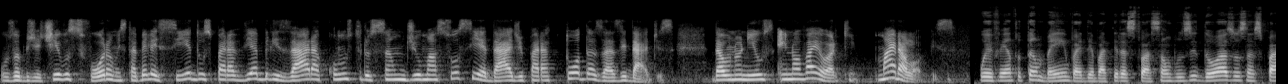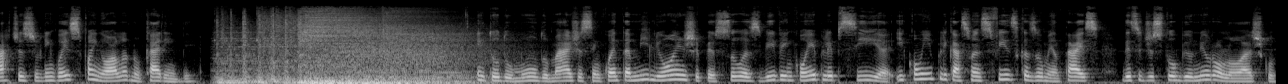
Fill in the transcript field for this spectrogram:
os objetivos foram estabelecidos para viabilizar a construção de uma sociedade para todos todas as idades. Da ONU News em Nova York, Mayra Lopes. O evento também vai debater a situação dos idosos nas partes de língua espanhola no Caribe. Em todo o mundo, mais de 50 milhões de pessoas vivem com epilepsia e com implicações físicas ou mentais desse distúrbio neurológico.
